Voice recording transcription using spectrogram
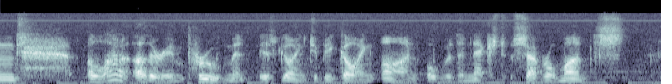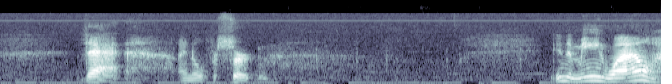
and a lot of other improvement is going to be going on over the next several months. That I know for certain. In the meanwhile,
